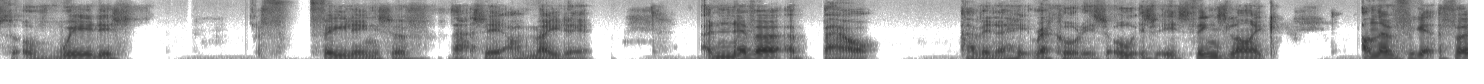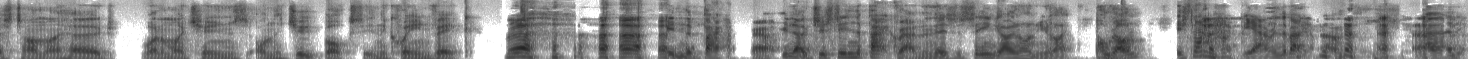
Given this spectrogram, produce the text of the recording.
sort of weirdest feelings of that's it, I've made it, and never about having a hit record. It's all it's, it's things like I'll never forget the first time I heard one of my tunes on the jukebox in the Queen Vic in the background, you know, just in the background, and there's a scene going on. And you're like, hold on, is that happy hour in the background? and,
